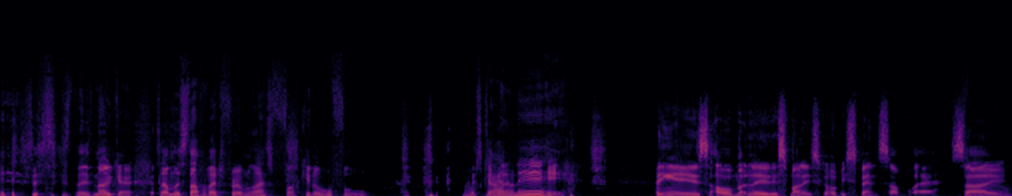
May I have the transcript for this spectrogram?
It's just- it's- there's no guarantee. Some of the stuff I've had through, I'm like, that's fucking awful. What's going on here? Thing is, ultimately, this money's got to be spent somewhere. So Wow.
